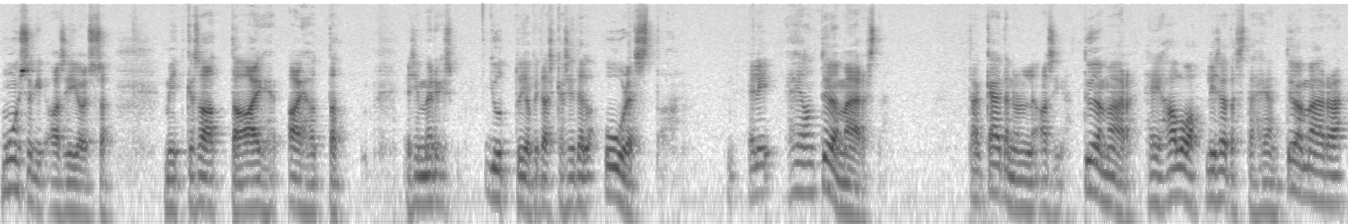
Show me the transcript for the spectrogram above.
muissakin asioissa, mitkä saattaa aiheuttaa esimerkiksi juttuja pitäisi käsitellä uudestaan. Eli heillä on työmäärästä. Tämä on käytännöllinen asia. Työmäärä. He ei halua lisätä sitä heidän työmäärää,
